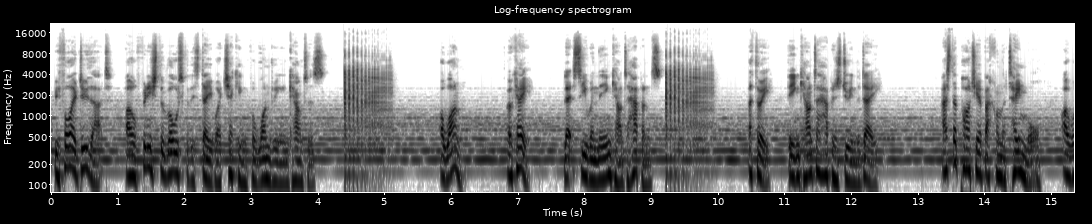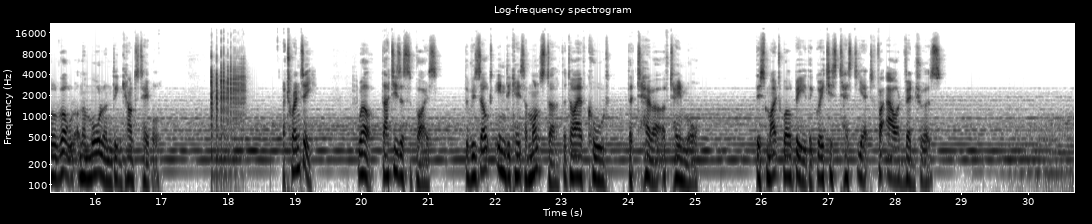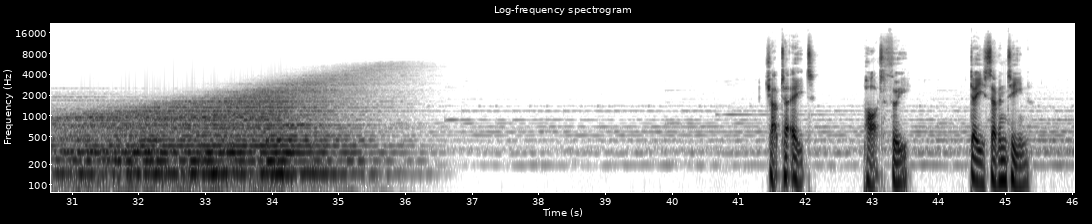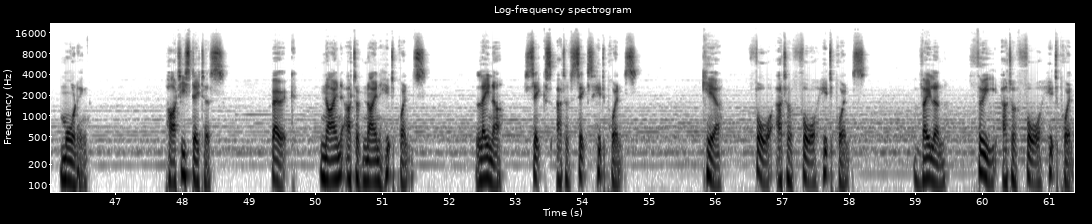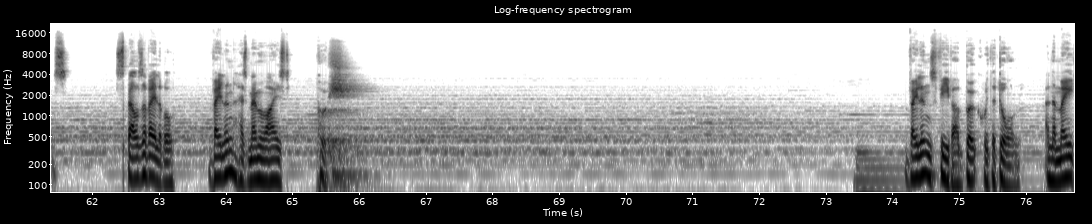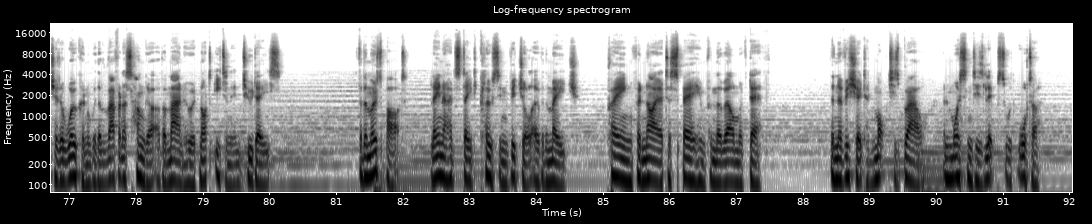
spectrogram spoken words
Before I do that, I will finish the rolls for this day by checking for wandering encounters. A 1. Okay, let's see when the encounter happens. A 3. The encounter happens during the day. As the party are back on the Tainmoor, I will roll on the Moorland encounter table. A 20! Well, that is a surprise. The result indicates a monster that I have called the Terror of Tainmoor. This might well be the greatest test yet for our adventurers. Chapter 8 Part 3 Day 17 Morning Party status Beric 9 out of 9 hit points. Lena 6 out of 6 hit points. Kier 4 out of 4 hit points. Valen 3 out of 4 hit points. Spells available. Valen has memorized Push. Valen's fever broke with the dawn, and the mage had awoken with the ravenous hunger of a man who had not eaten in two days. For the most part, Lena had stayed close in vigil over the mage, praying for Naya to spare him from the realm of death. The novitiate had mopped his brow and moistened his lips with water,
